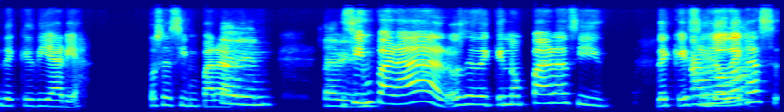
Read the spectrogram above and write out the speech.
de que diaria. O sea, sin parar. Está bien, está bien. Sin parar. O sea, de que no paras y de que si lo dejas.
